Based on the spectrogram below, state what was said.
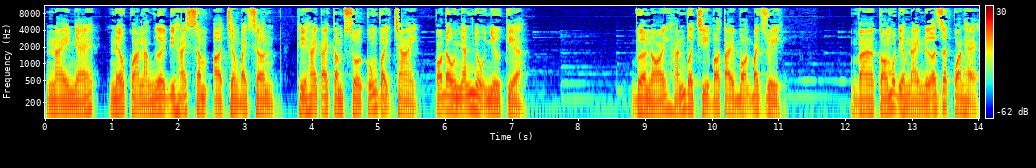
Này nhé Nếu quả là ngươi đi hái sâm ở trường Bạch Sơn Thì hai tay cầm sồi cũng vẩy chai Có đầu nhắn nhụ như kia Vừa nói hắn vừa chỉ vào tay bọn Bách Duy Và có một điểm này nữa rất quan hệ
